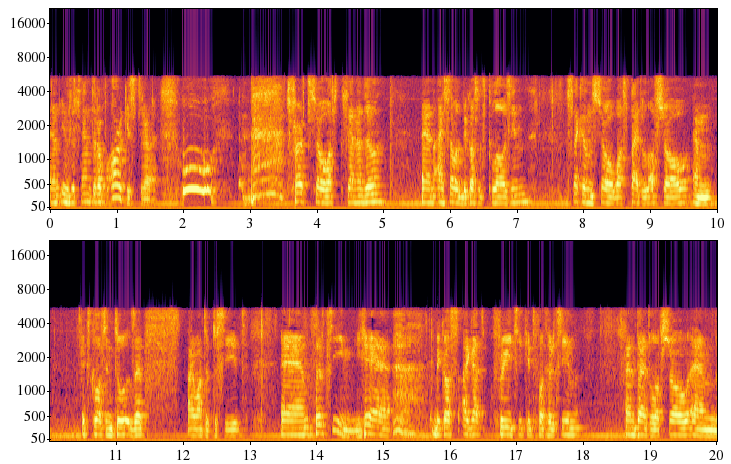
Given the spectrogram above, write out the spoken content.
and in the center of orchestra. Woo! First show was Xanadu and I saw it because it's closing. Second show was title of show and it's closing too. That's I wanted to see it. And 13, yeah, because I got free ticket for 13 and title of show and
